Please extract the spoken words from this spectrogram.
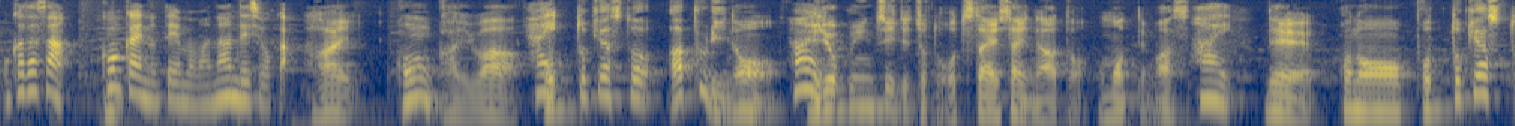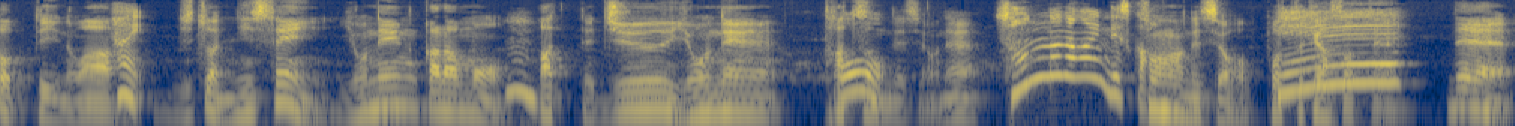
岡田さん今回のテーマは何でしょうか、はい。今回は、はい。ポッドキャストアプリの魅力についてちょっとお伝えしたいなと思ってます。はい。で、このポッドキャストっていうのは、はい。実は2004年からもうあって14年経つんですよね。そんな長いんですか？そうなんですよ、ポッドキャストっへて。で、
